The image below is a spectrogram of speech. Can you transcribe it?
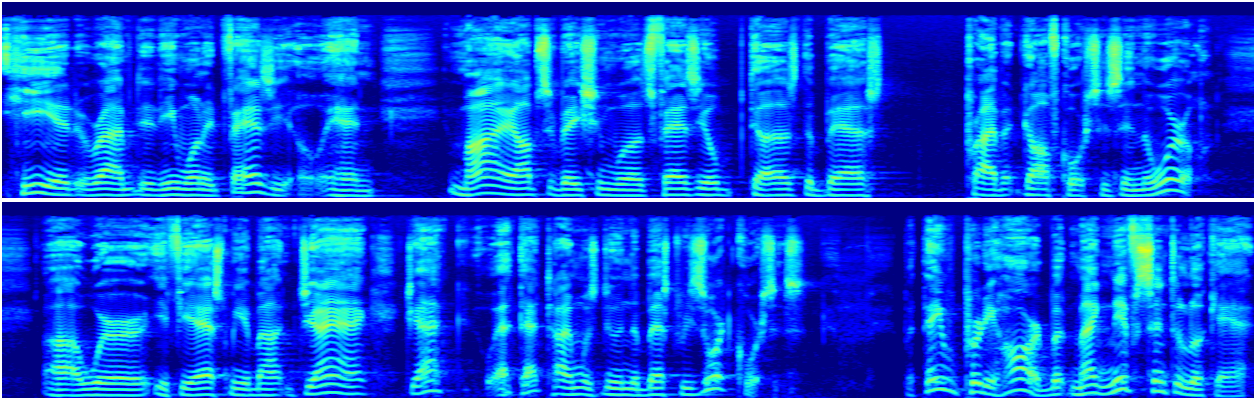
he had arrived and he wanted Fazio, and my observation was Fazio does the best private golf courses in the world. Uh, where if you ask me about Jack, Jack at that time was doing the best resort courses. But they were pretty hard, but magnificent to look at.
